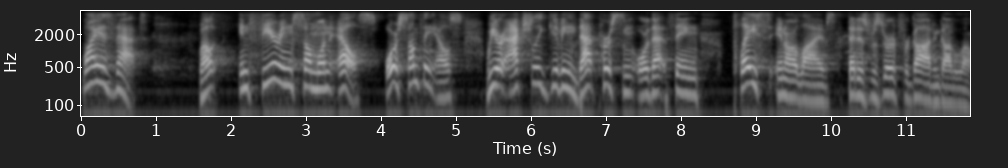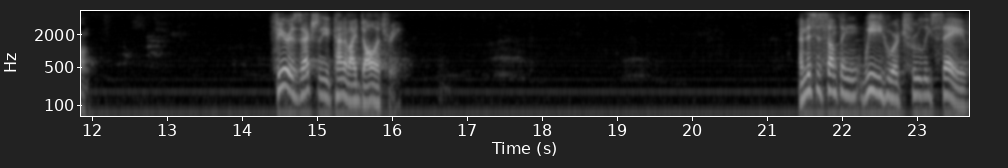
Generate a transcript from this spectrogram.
Why is that? Well, in fearing someone else or something else, we are actually giving that person or that thing place in our lives that is reserved for God and God alone. Fear is actually a kind of idolatry. And this is something we who are truly saved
